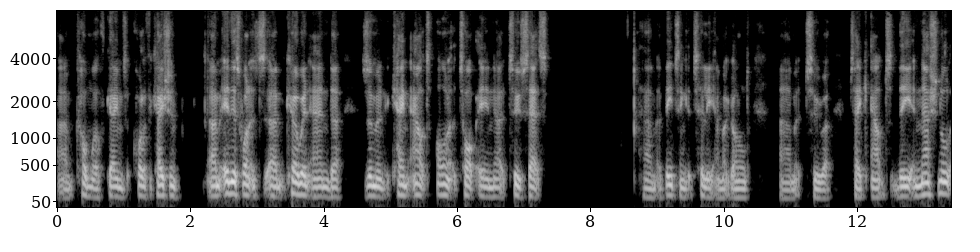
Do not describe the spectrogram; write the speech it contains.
um, Commonwealth Games qualification. Um, in this one, um, Kerwin and uh, Zuman came out on top in uh, two sets, um, beating Tilly and McDonald um, to uh, take out the national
